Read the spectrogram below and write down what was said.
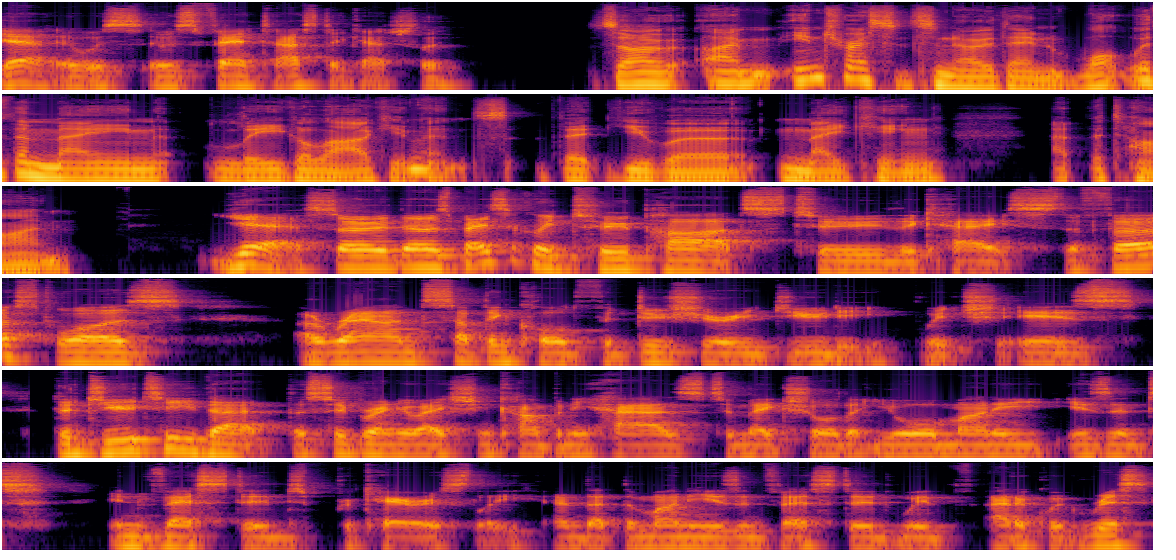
yeah, it was it was fantastic actually. So I'm interested to know then what were the main legal arguments that you were making at the time? Yeah, so there was basically two parts to the case. The first was around something called fiduciary duty, which is the duty that the superannuation company has to make sure that your money isn't invested precariously and that the money is invested with adequate risk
